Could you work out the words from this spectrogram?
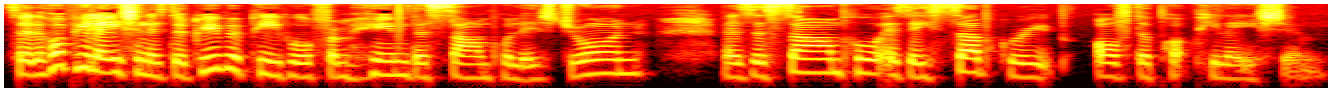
So, the population is the group of people from whom the sample is drawn, as a sample is a subgroup of the population.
